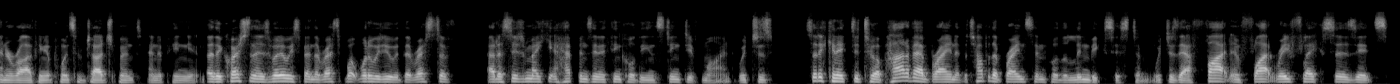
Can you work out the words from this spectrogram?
and arriving at points of judgment and opinion. So the question is where do we spend the rest? What, what do we do with the rest of our decision making? It happens in a thing called the instinctive mind, which is sort of connected to a part of our brain at the top of the brain stem called the limbic system, which is our fight and flight reflexes. It's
